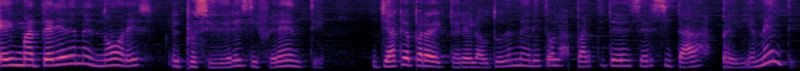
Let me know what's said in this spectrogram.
En materia de menores, el proceder es diferente, ya que para dictar el auto de mérito las partes deben ser citadas previamente,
